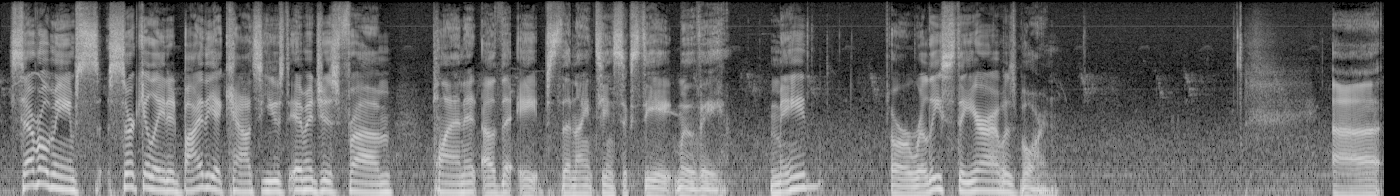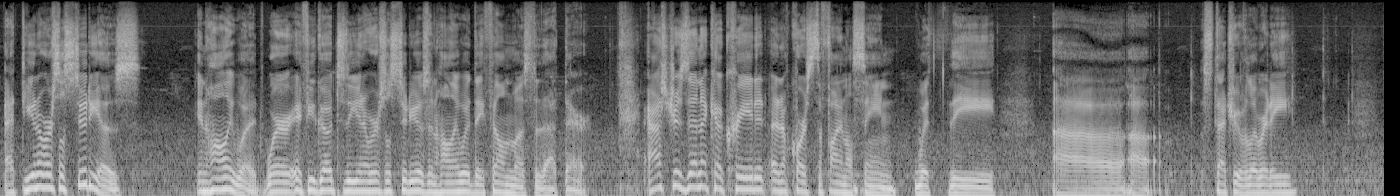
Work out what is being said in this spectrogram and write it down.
Several memes circulated by the accounts used images from Planet of the Apes, the 1968 movie, made or released the year I was born. Uh, at the Universal Studios in Hollywood, where if you go to the Universal Studios in Hollywood, they filmed most of that there. AstraZeneca created, and of course, the final scene with the uh, uh, Statue of Liberty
